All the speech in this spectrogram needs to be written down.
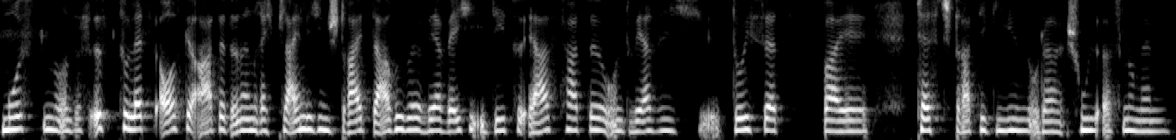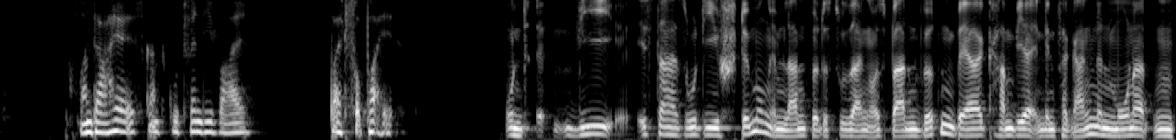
mussten. Und es ist zuletzt ausgeartet in einen recht kleinlichen Streit darüber, wer welche Idee zuerst hatte und wer sich durchsetzt bei Teststrategien oder Schulöffnungen. Von daher ist ganz gut, wenn die Wahl bald vorbei ist. Und äh, wie ist da so die Stimmung im Land, würdest du sagen? Aus Baden-Württemberg haben wir in den vergangenen Monaten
